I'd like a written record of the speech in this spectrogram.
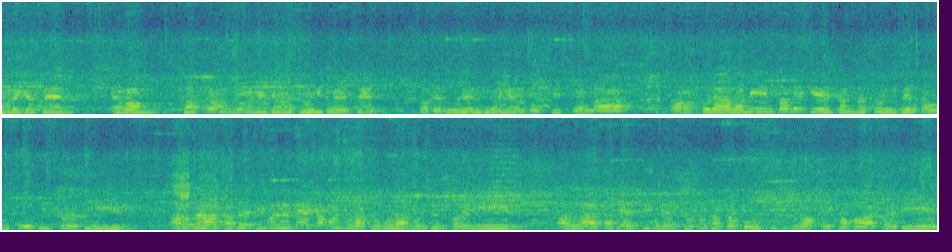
চলে গেছেন এবং ছাত্র আন্দোলনে যারা শহীদ হয়েছেন, তাদের রুহের উপরই আরও বকশিস করলাম। আলামিন তাদেরকে দিন। আল্লাহ তাদের কবুল আর মঞ্জুর করে নিন। আল্লাহ তাদের ছোটখাটো ভুল আপনি ক্ষমা করে দিন।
